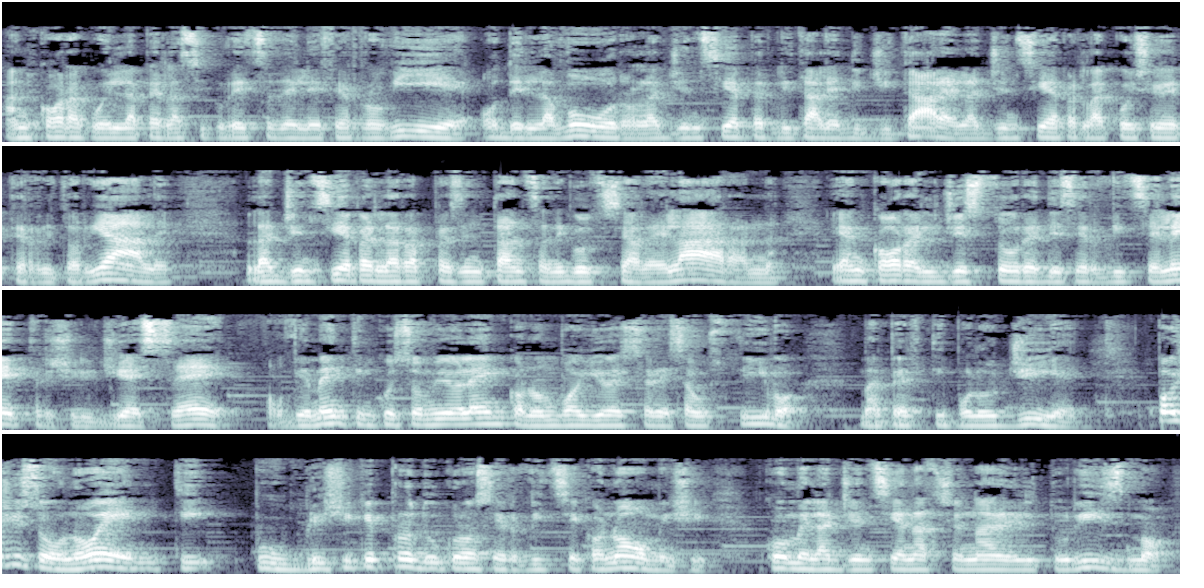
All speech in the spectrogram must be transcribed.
ancora quella per la sicurezza delle ferrovie o del lavoro, l'Agenzia per l'Italia Digitale, l'Agenzia per la Coesione Territoriale, l'Agenzia per la Rappresentanza Negoziale, l'ARAN e ancora il gestore dei servizi elettrici, il GSE. Ovviamente in questo mio elenco non voglio essere esaustivo, ma per tipologie. Poi ci sono enti pubblici che producono servizi economici, come l'Agenzia Nazionale del Turismo,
